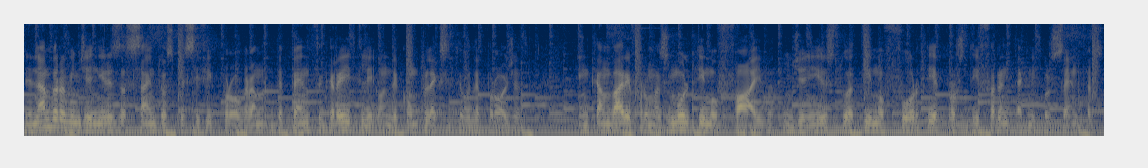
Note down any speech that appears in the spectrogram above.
The number of engineers assigned to a specific program depends greatly on the complexity of the project and can vary from a small team of five engineers to a team of 40 across different technical centers.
